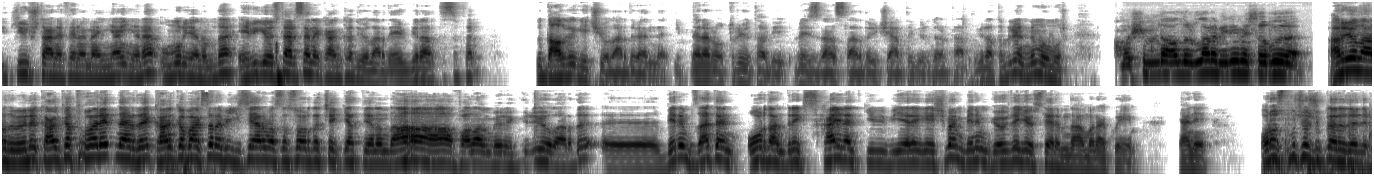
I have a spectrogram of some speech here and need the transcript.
2-3 tane fenomen yan yana Umur yanımda evi göstersene kanka diyorlardı ev 1 artı 0. Dalga geçiyorlardı bende. İpneler oturuyor tabii rezidanslarda 3 artı 1 4 artı 1 hatırlıyorsun değil mi Umur? Ama şimdi alırlar benim hesabı. Arıyorlardı böyle kanka tuvalet nerede? Kanka baksana bilgisayar masası orada çek yat yanında aha, aha falan böyle gülüyorlardı. Ee, benim zaten oradan direkt Skyland gibi bir yere geçmem benim gövde gösterimde amına koyayım. Yani orospu çocukları dedim.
